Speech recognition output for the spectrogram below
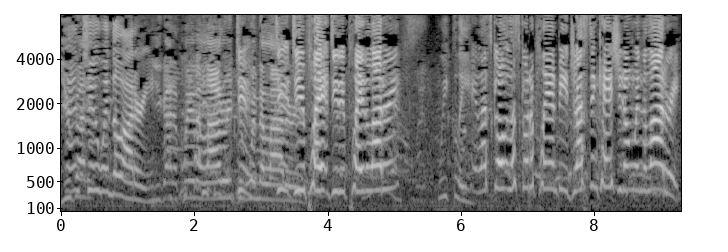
You Plan gotta, to win the lottery you gotta play the lottery to Do, win the lottery. do, do you play? Do you play the lottery? Weekly. Okay, let's go. Let's go to Plan B, just in case you don't win the lottery.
